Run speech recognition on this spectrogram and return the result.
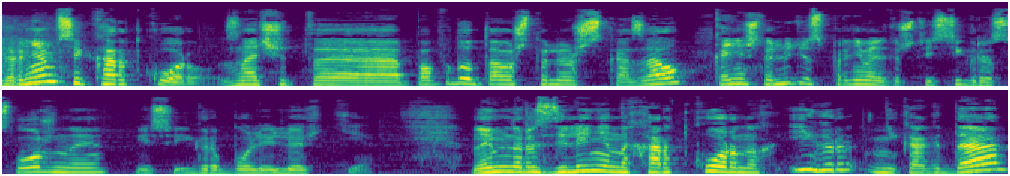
Вернемся к хардкору. Значит, э, по поводу того, что Леша сказал, конечно, люди воспринимали то, что есть игры сложные, есть игры более легкие. Но именно разделение на хардкорных игр никогда,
